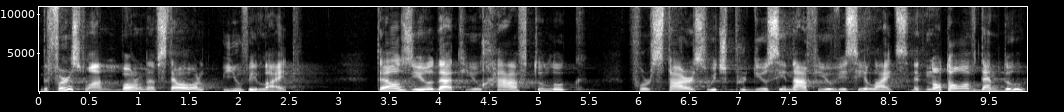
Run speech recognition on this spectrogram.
The first one, born of stellar UV light, tells you that you have to look for stars which produce enough UVC lights, and not all of them do.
